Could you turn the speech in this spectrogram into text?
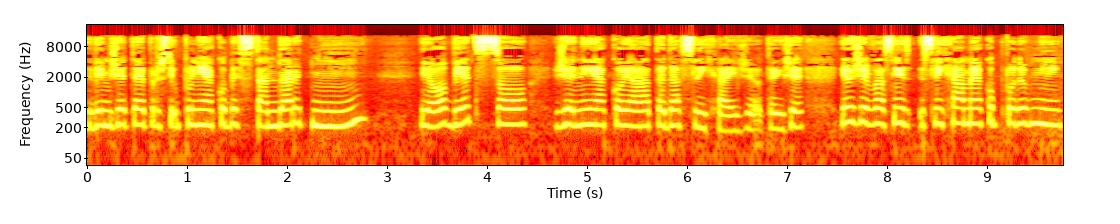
Vím, že to je prostě úplně jakoby standardní jo, věc, co ženy jako já teda slýchají, že jo. Takže jo, že vlastně slýcháme jako podobný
